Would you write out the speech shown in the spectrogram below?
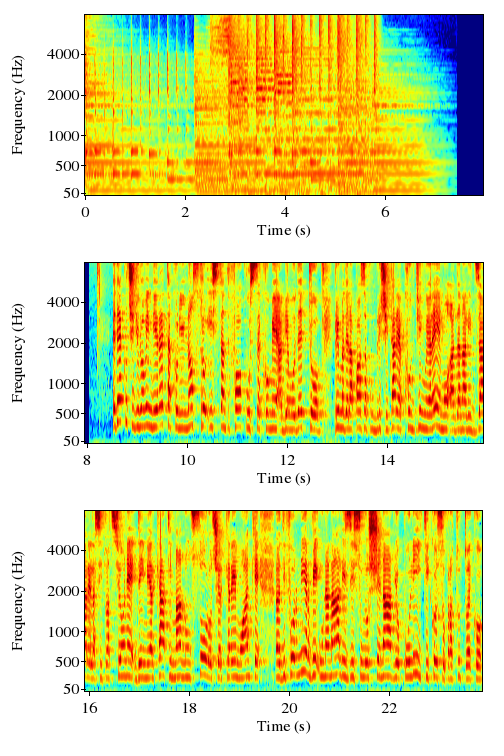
Ed eccoci di nuovo in diretta con il nostro Instant Focus, come abbiamo detto prima della pausa pubblicitaria continueremo ad analizzare la situazione dei mercati ma non solo, cercheremo anche eh, di fornirvi un'analisi sullo scenario politico e soprattutto ecco,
